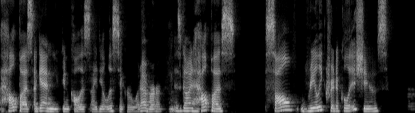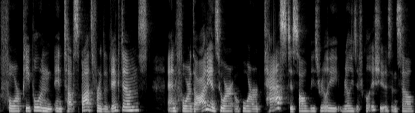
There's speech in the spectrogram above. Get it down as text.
help us. Again you can call this idealistic or whatever is going to help us solve really critical issues for people in, in tough spots for the victims and for the audience who are who are tasked to solve these really really difficult issues and so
